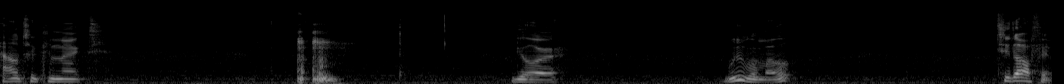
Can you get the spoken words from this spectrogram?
how to connect your Wii remote to Dolphin.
